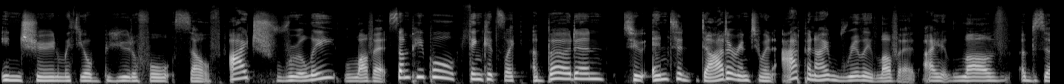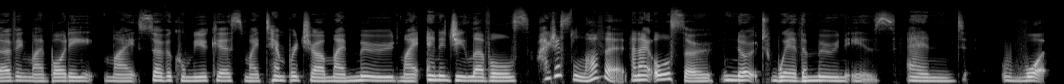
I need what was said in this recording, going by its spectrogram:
in tune with your beautiful self. I truly love it. Some people think it's like a burden to enter data into an app, and I really love it. I love observing my body, my cervical mucus, my temperature, my mood, my energy levels. I just love it. And I also note where the moon is and what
